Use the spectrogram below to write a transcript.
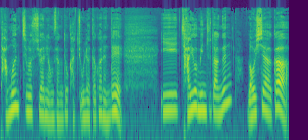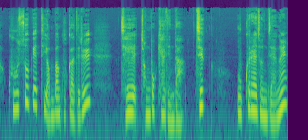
당원증을 수여하는 영상도 같이 올렸다고 하는데 이 자유민주당은 러시아가 구소비에트 연방 국가들을 재정복해야 된다. 즉 우크라이나 전쟁을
